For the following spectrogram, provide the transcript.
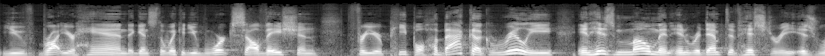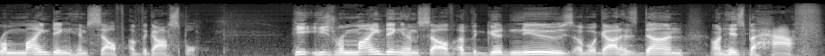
You've brought your hand against the wicked. You've worked salvation for your people. Habakkuk, really, in his moment in redemptive history, is reminding himself of the gospel. He, he's reminding himself of the good news of what God has done on his behalf.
